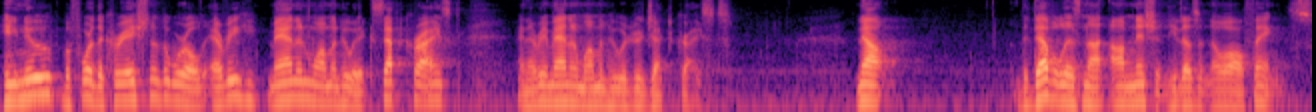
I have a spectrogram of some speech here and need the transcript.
He knew before the creation of the world every man and woman who would accept Christ and every man and woman who would reject Christ. Now, the devil is not omniscient, he doesn't know all things.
